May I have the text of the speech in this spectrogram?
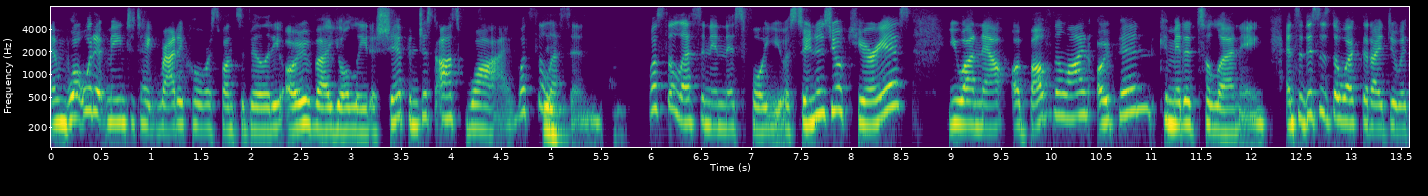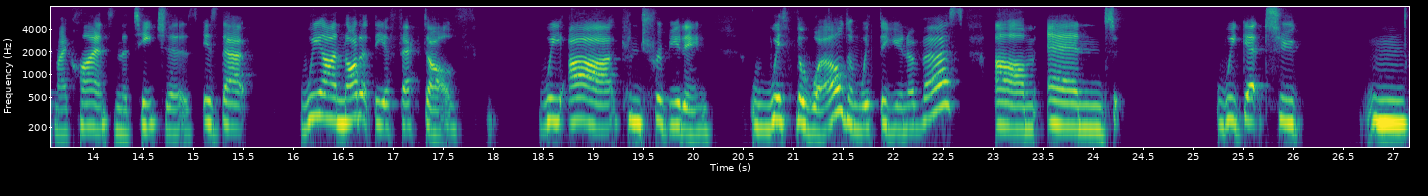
And what would it mean to take radical responsibility over your leadership? And just ask why. What's the mm. lesson What's the lesson in this for you? As soon as you're curious, you are now above the line, open, committed to learning. And so this is the work that I do with my clients and the teachers is that we are not at the effect of, we are contributing with the world and with the universe. Um, and we get to, mm,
